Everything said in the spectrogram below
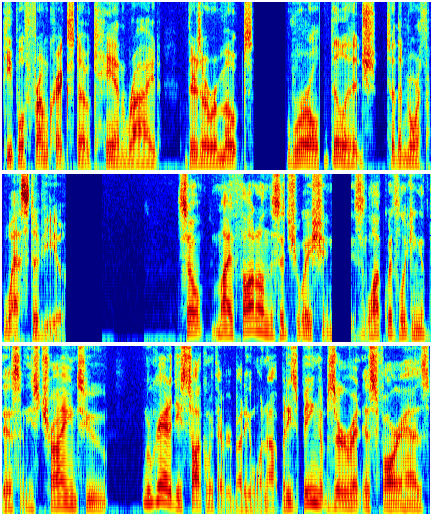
people from Craigstow can ride. There's a remote rural village to the northwest of you. So my thought on the situation is Lockwood's looking at this and he's trying to well, granted he's talking with everybody and whatnot, but he's being observant as far as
